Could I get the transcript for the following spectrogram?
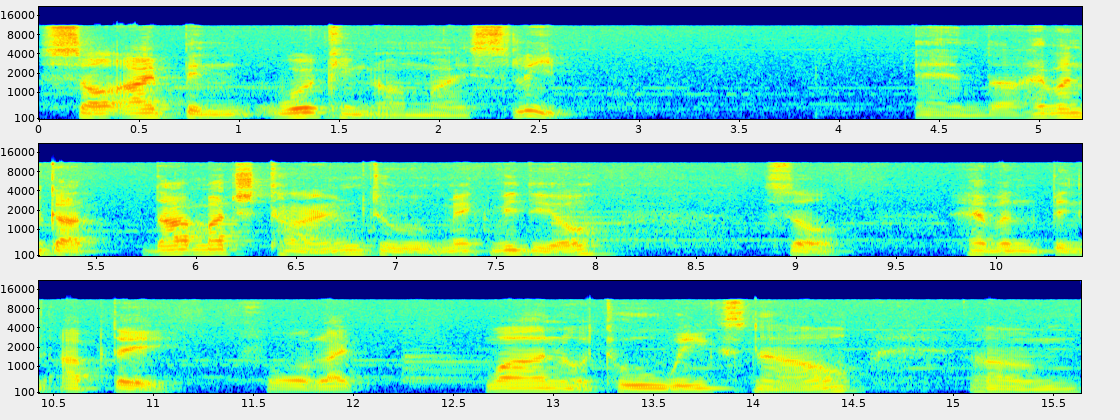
So I've been working on my sleep and uh, haven't got that much time to make video. So haven't been updated for like one or two weeks now. Um,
